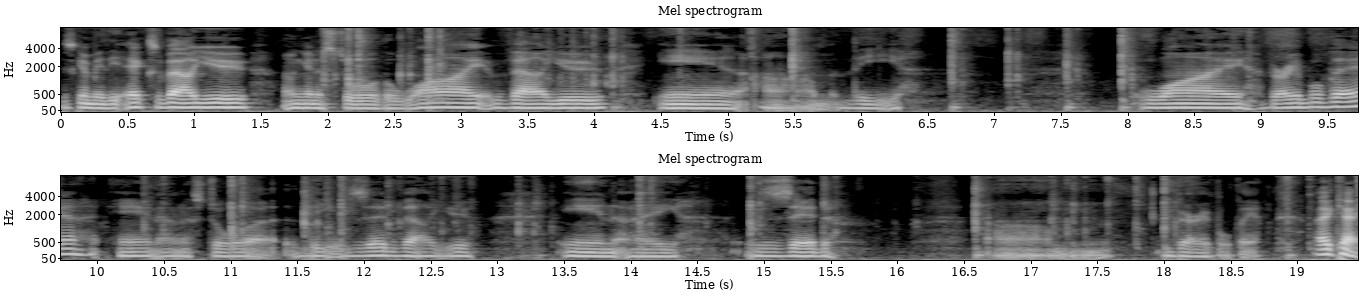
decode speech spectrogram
is going to be the X value. I'm going to store the Y value in um, the Y variable there, and I'm going to store the Z value in a Z um, variable there. Okay,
